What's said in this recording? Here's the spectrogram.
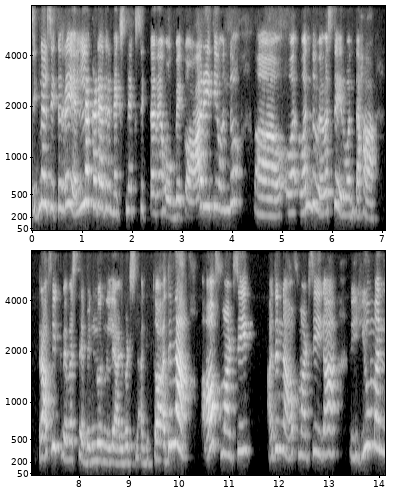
ಸಿಗ್ನಲ್ ಸಿಕ್ಕಿದ್ರೆ ಎಲ್ಲ ಕಡೆ ಅದ್ರ ನೆಕ್ಸ್ಟ್ ನೆಕ್ಸ್ಟ್ ಸಿಗ್ತಾನೆ ಹೋಗ್ಬೇಕು. ಆ ರೀತಿ ಒಂದು ಒಂದು ವ್ಯವಸ್ಥೆ ಇರುವಂತಹ ಟ್ರಾಫಿಕ್ ವ್ಯವಸ್ಥೆ ಬೆಂಗಳೂರಿನಲ್ಲಿ ಅಳವಡಿಸಲಾಗಿತ್ತು. ಅದನ್ನ ಆಫ್ ಮಾಡಿಸಿ, ಅದನ್ನ ಆಫ್ ಮಾಡಿಸಿ ಈಗ ಹ್ಯೂಮನ್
